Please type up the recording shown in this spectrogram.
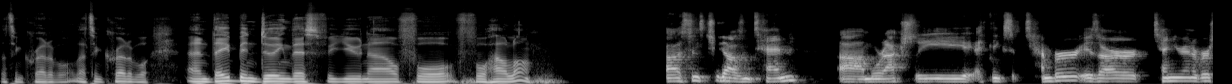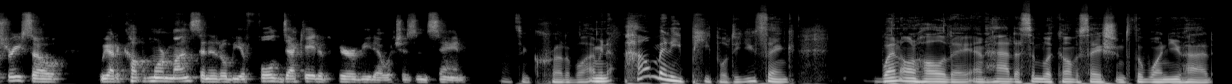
That's incredible. That's incredible. And they've been doing this for you now for for how long? Uh, since 2010. Um, we're actually, I think September is our 10 year anniversary. So we got a couple more months and it'll be a full decade of Pura Vida, which is insane. That's incredible. I mean, how many people do you think went on holiday and had a similar conversation to the one you had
